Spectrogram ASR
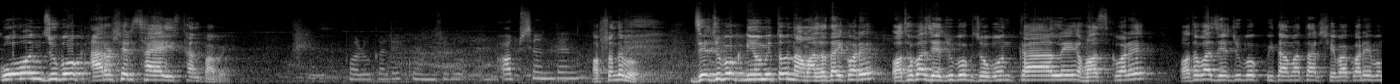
কোন যুবক আরসের ছায়ায় স্থান পাবে? পরকালে কোন যুবক? অপশন দেন। অপশন দেব? যে যুবক নিয়মিত নামাজ আদায় করে অথবা যে যুবক যৌবনকালে হজ করে অথবা যে যুবক পিতামাতার সেবা করে এবং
